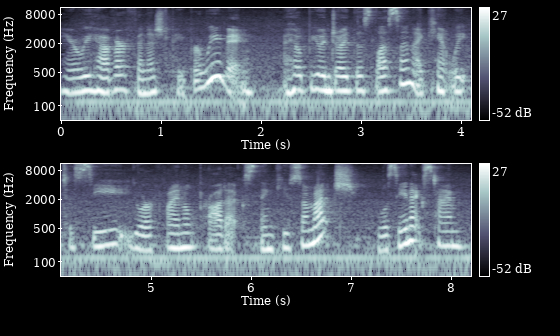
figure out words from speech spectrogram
Here we have our finished paper weaving. I hope you enjoyed this lesson. I can't wait to see your final products. Thank you so much. We'll see you next time.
